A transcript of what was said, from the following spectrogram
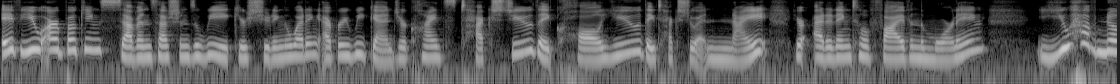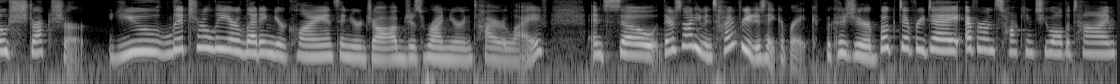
If you are booking seven sessions a week, you're shooting a wedding every weekend, your clients text you, they call you, they text you at night, you're editing till five in the morning, you have no structure you literally are letting your clients and your job just run your entire life. And so there's not even time for you to take a break because you're booked every day. Everyone's talking to you all the time.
